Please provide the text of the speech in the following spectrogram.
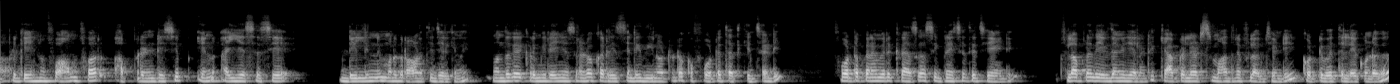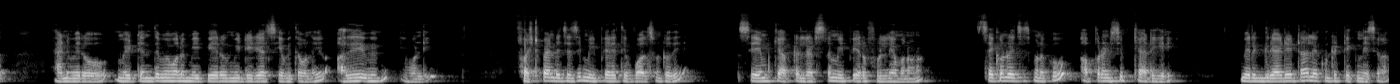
Application form for apprenticeship in ISSA ఢిల్లీని మనకు రావడం జరిగింది. ముందుగా ఇక్కడ మీరు ఏం చేస్తారంటే ఒక రీసెంట్గా దిగినటువంటి ఒక ఫోటో తతికించండి. ఫోటో పైన మీరు క్రాస్గా సిగ్నేచర్ అయితే చేయండి. ఫిలప్ అనేది ఏ విధంగా చేయాలంటే క్యాపిటల్ లెటర్స్ మాత్రమే ఫిలప్ చేయండి. కొట్టుబెత్త లేకుండా. అండ్ మీరు మీ టెన్త్ మేము మీ పేరు మీ డీటెయిల్స్ ఏవైతే ఉన్నాయో అదే ఇవ్వండి. ఫస్ట్ పాయింట్ వచ్చేసి మీ పేరు అయితే ఇవ్వాల్సి ఉంటుంది. సేమ్ క్యాపిటల్ లెటర్స్లో మీ పేరు ఫుల్ నేమ్ అన్నాను. సెకండ్ వచ్చేసి మనకు అప్రెంటిషిప్ కేటగిరీ మీరు గ్రాడ్యుయేటా లేకుంటే టెక్నీషియనా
